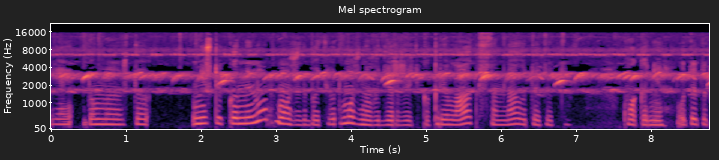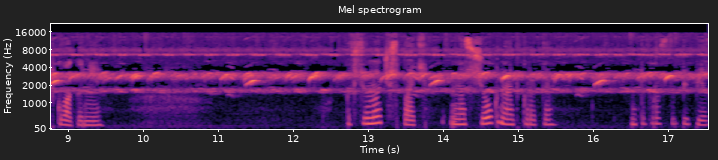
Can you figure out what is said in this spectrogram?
Я думаю, что несколько минут, может быть, вот можно выдержать, как релакс, там, да, вот этот кваканье, вот этот кваканье. Всю ночь спать. У нас еще окна открыты. Это просто пипец.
